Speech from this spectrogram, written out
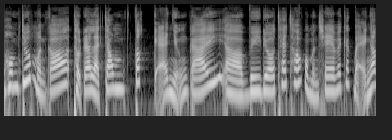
hôm trước mình có thực ra là trong tất cả những cái uh, video TED Talk mà mình share với các bạn á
